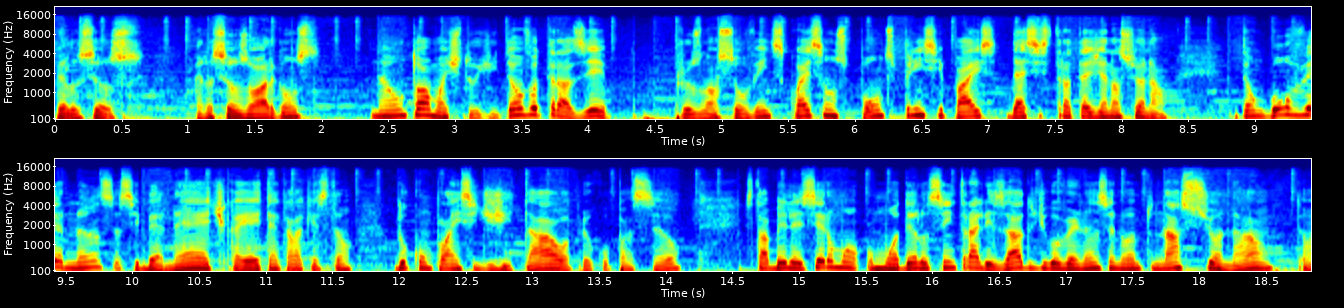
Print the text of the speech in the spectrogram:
pelos seus, pelos seus órgãos, não toma atitude. Então eu vou trazer para os nossos ouvintes quais são os pontos principais dessa estratégia nacional. Então, governança cibernética, e aí tem aquela questão do compliance digital, a preocupação estabelecer um, um modelo centralizado de governança no âmbito nacional, então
